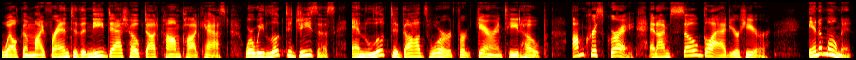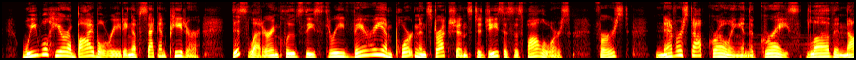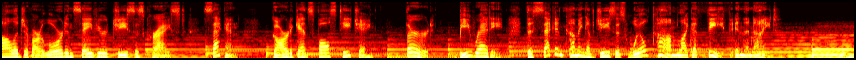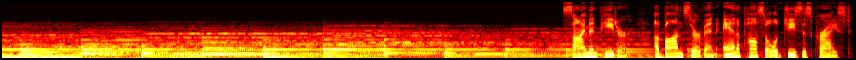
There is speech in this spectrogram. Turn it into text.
Welcome, my friend, to the need-hope.com podcast, where we look to Jesus and look to God's Word for guaranteed hope. I'm Chris Gray, and I'm so glad you're here. In a moment, we will hear a Bible reading of 2 Peter. This letter includes these three very important instructions to Jesus' followers. First, never stop growing in the grace, love, and knowledge of our Lord and Savior, Jesus Christ. Second, Guard against false teaching. Third, be ready. The second coming of Jesus will come like a thief in the night. Simon Peter, a bondservant and apostle of Jesus Christ.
